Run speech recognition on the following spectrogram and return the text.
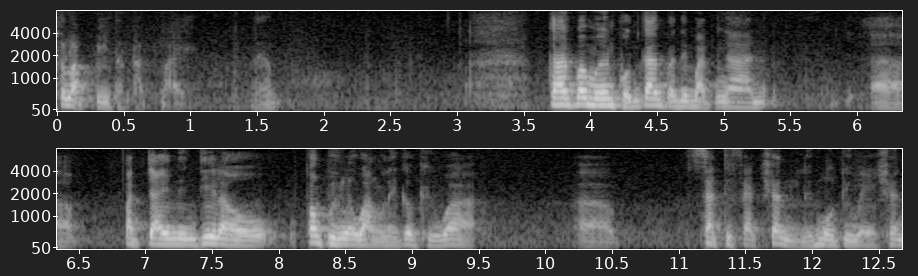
สำหรับปีถัดๆไปนะครับการประเมินผลการปฏิบัติงานปัจจัยหนึ่งที่เราต้องพึงระวังเลยก็คือว่า satisfaction หรือ motivation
